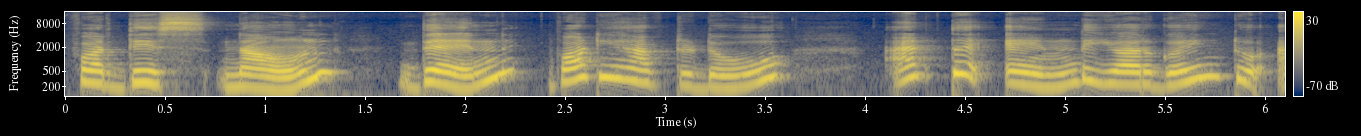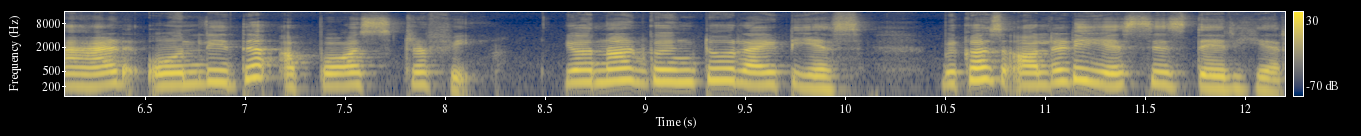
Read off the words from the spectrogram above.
for this noun, then what you have to do at the end you are going to add only the apostrophe. You are not going to write yes because already yes is there here.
